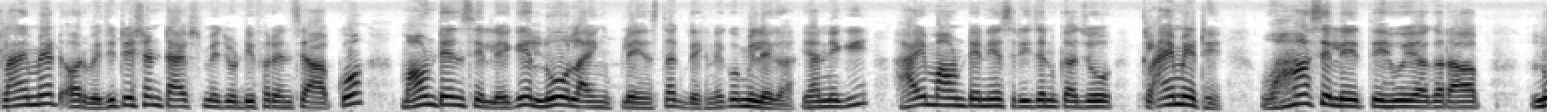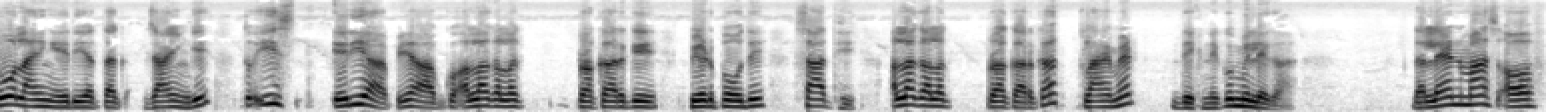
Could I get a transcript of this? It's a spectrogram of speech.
climate और वेजिटेशन टाइप्स में जो डिफरेंस है आपको माउंटेन से लेके लो लाइंग प्लेन्स तक देखने को मिलेगा। यानी कि हाई माउंटेनियस रीजन का जो क्लाइमेट है, वहाँ से लेते हुए अगर आप लो लाइंग एरिया तक जाएँगे तो इस एरिया पे आपको अलग अलग प्रकार के पेड़ पौधे साथ ही अलग अलग प्रकार का क्लाइमेट देखने को मिलेगा। The land mass of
